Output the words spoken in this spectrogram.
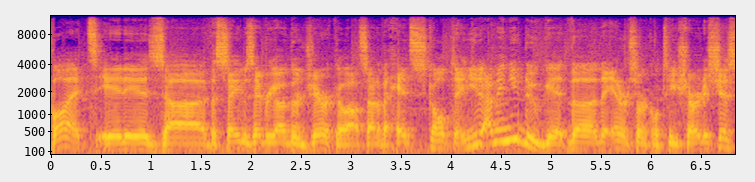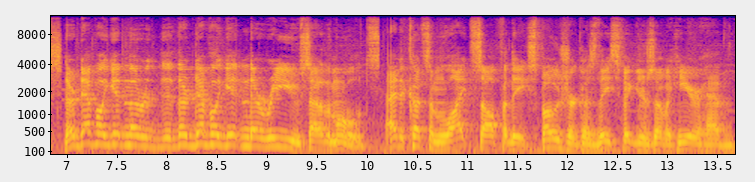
But it is uh, the same as every other Jericho outside of the head sculpt. And, you, I mean, you do get the, the Inner Circle t-shirt. It's just, they're definitely getting their, they're definitely getting their reuse out of the molds. I had to cut some lights off for the exposure because these figures over here have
